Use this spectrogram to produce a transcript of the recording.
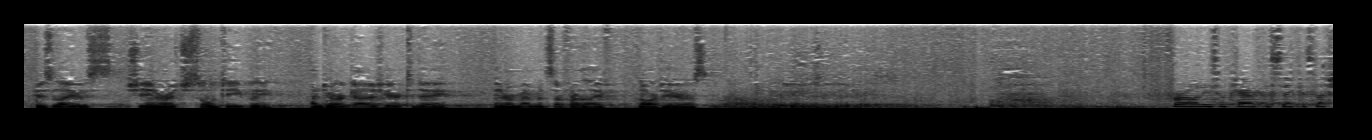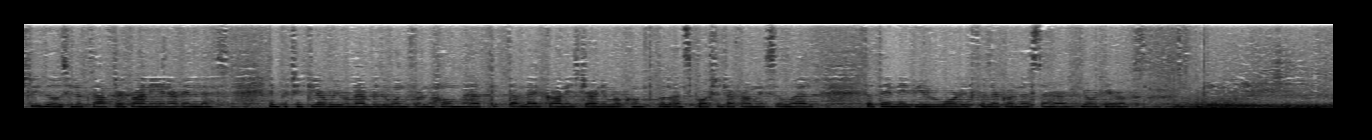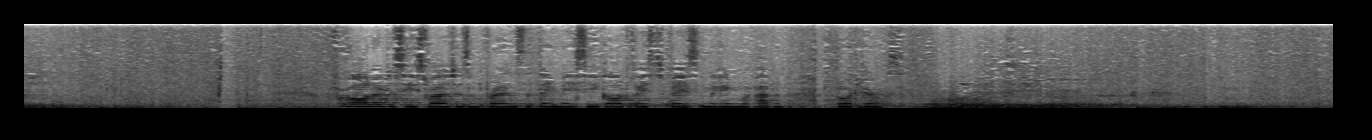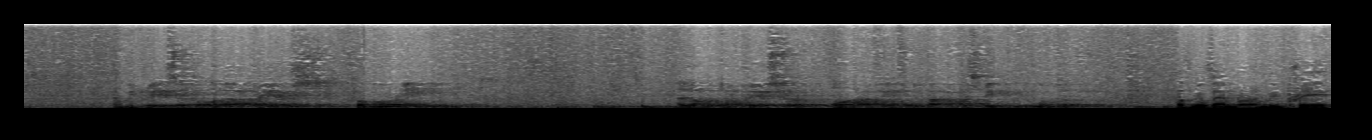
whose lives she enriched so deeply, and who are gathered here today in remembrance of her life. Lord, hear us. For all who took care of the sick, especially those who looked after Granny in her illness. In particular, we remember the one from home help that made Granny's journey more comfortable and supported her family so well, that they may be rewarded for their goodness to her. Lord, hear us. For all our deceased relatives and friends, that they may see God face to face in the kingdom of heaven. Lord, hear us. And we raise up all our prayers for Maureen, along with our prayers for all our faithful departed this week, in the month of, of November, and we pray,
